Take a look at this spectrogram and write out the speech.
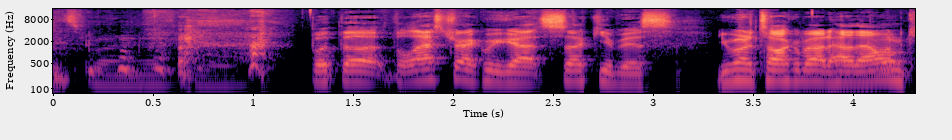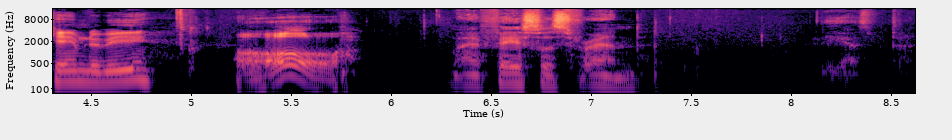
That's funny. That's good. But the the last track we got, Succubus. You want to talk about how that one came to be? Oh, My faceless friend. Yes, what time?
